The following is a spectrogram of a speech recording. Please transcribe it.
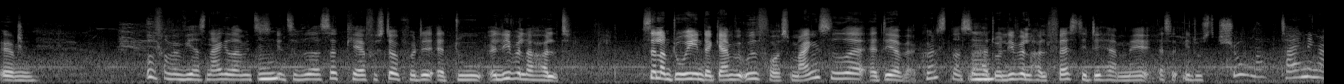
Øhm, Ud fra hvad vi har snakket om indtil, mm. indtil videre, så kan jeg forstå på det, at du alligevel har holdt, selvom du er en, der gerne vil udforske mange sider af det at være kunstner, så mm. har du alligevel holdt fast i det her med altså illustrationer, tegninger.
